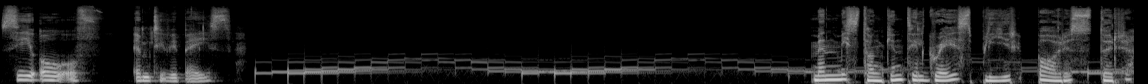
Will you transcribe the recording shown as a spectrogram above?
CEO of MTV Base. Men mistanken til Grace blir bare større.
